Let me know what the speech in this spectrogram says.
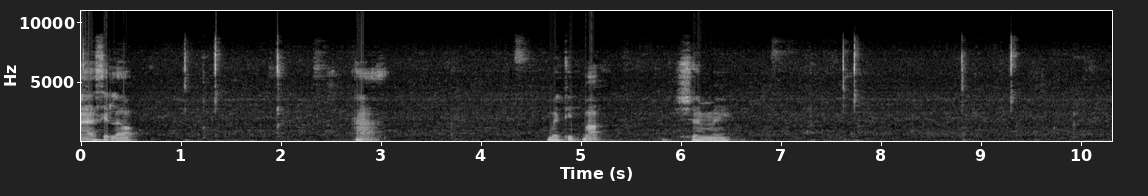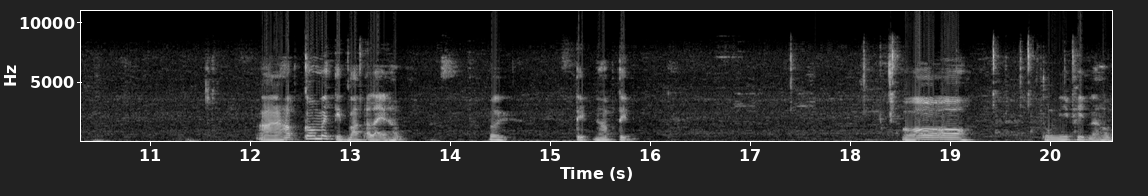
น่าเสร็จแล้ว อ่า ไม่ติดบั๊กใช่ไหมอ่านะครับ ก็ไม่ติดบั๊กอะไรครับ เฮ้ย ติดนะครับ ติด อ๋อ รงนี้ผิดนะครับ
